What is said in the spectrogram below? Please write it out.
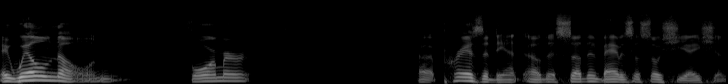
A well known former uh, president of the Southern Baptist Association.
